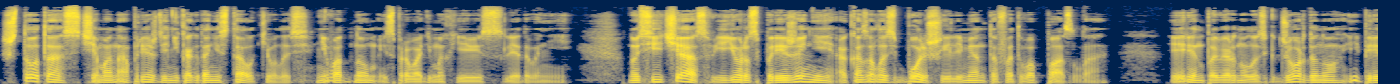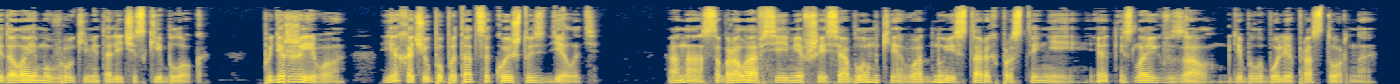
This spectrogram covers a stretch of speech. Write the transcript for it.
Что-то, с чем она прежде никогда не сталкивалась, ни в одном из проводимых ею исследований. Но сейчас в ее распоряжении оказалось больше элементов этого пазла. Эрин повернулась к Джордану и передала ему в руки металлический блок. «Подержи его. Я хочу попытаться кое-что сделать». Она собрала все имевшиеся обломки в одну из старых простыней и отнесла их в зал, где было более просторно.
